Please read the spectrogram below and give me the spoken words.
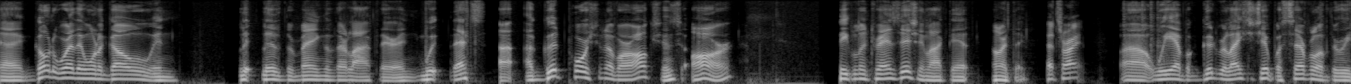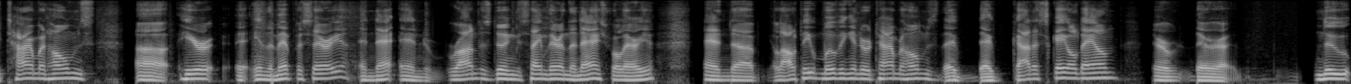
uh, go to where they want to go and li- live the remainder of their life there. And we, that's a, a good portion of our auctions are people in transition like that, aren't they? That's right. Uh, we have a good relationship with several of the retirement homes uh, here in the Memphis area, and that, and Rhonda's doing the same there in the Nashville area. And uh, a lot of people moving into retirement homes, they've they've got to scale down. Their their new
